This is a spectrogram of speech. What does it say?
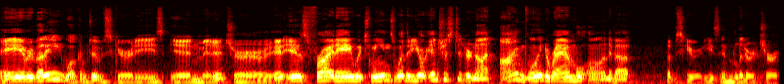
Hey everybody, welcome to Obscurities in Miniature. It is Friday, which means whether you're interested or not, I'm going to ramble on about obscurities in literature.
